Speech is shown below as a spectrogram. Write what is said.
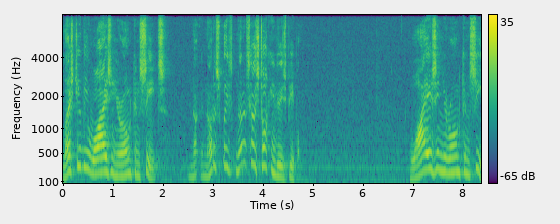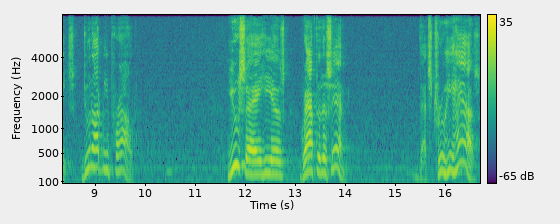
Lest you be wise in your own conceits. No, notice, notice how he's talking to these people. Wise in your own conceits. Do not be proud. You say he has grafted us in. That's true, he has.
